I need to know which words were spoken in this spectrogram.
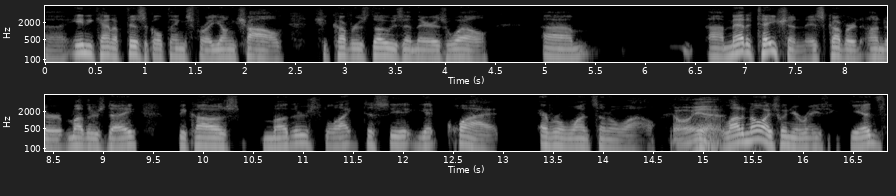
uh, any kind of physical things for a young child. She covers those in there as well. Um, uh, meditation is covered under Mother's Day because mothers like to see it get quiet every once in a while. Oh yeah, uh, a lot of noise when you're raising kids,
